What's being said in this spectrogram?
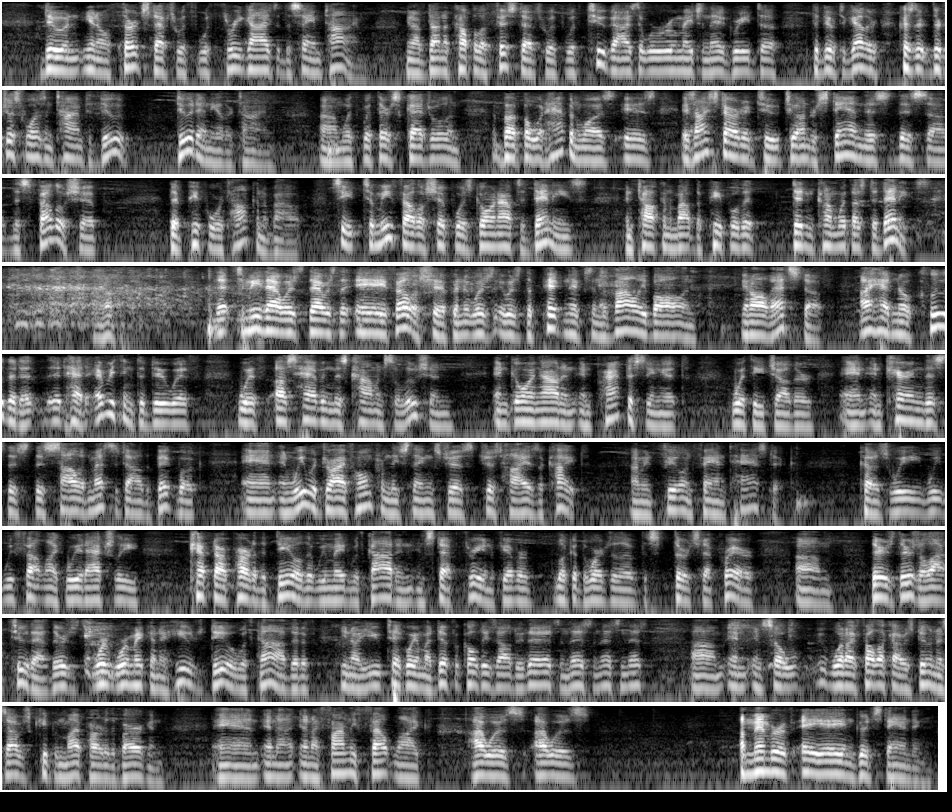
doing you know third steps with with three guys at the same time. You know, I've done a couple of fifth steps with with two guys that were roommates and they agreed to to do it together because there there just wasn't time to do do it any other time um, with with their schedule. And but but what happened was is is I started to to understand this this uh, this fellowship that people were talking about. See, to me, fellowship was going out to Denny's and talking about the people that didn't come with us to Denny's. You know? That to me that was that was the AA fellowship, and it was it was the picnics and the volleyball and and all that stuff. I had no clue that it, it had everything to do with with us having this common solution and going out and, and practicing it with each other and, and carrying this, this, this solid message out of the big book. And, and we would drive home from these things just, just high as a kite. I mean, feeling fantastic because we, we, we felt like we had actually kept our part of the deal that we made with God in, in step three. And if you ever look at the words of the, the third step prayer, um, there's there's a lot to that. There's we're, we're making a huge deal with God that if you know, you take away my difficulties, I'll do this and this and this and this. Um, and and so what I felt like I was doing is I was keeping my part of the bargain, and and I and I finally felt like I was I was a member of AA in good standing.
